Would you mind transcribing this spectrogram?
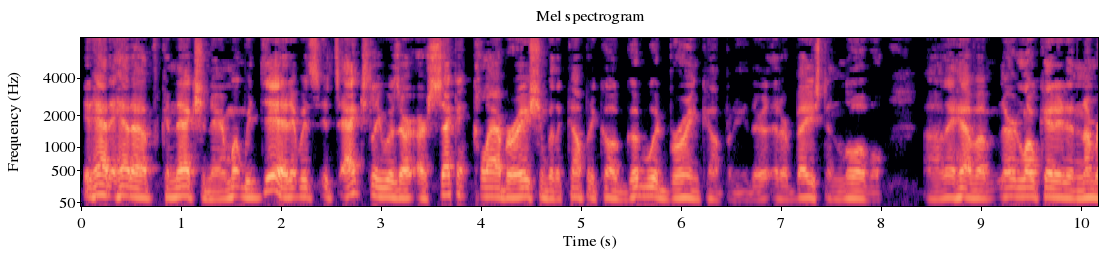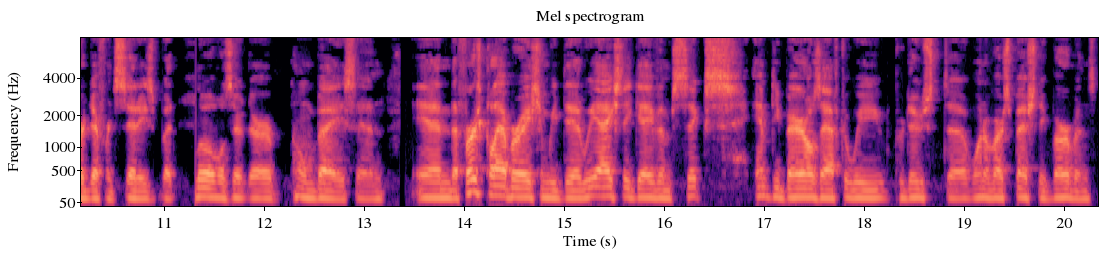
it had it had a connection there. And what we did, it was it actually was our, our second collaboration with a company called Goodwood Brewing Company. They're, that are based in Louisville. Uh, they have a they're located in a number of different cities, but Louisville's their, their home base. And and the first collaboration we did, we actually gave them six empty barrels after we produced uh, one of our specialty bourbons,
